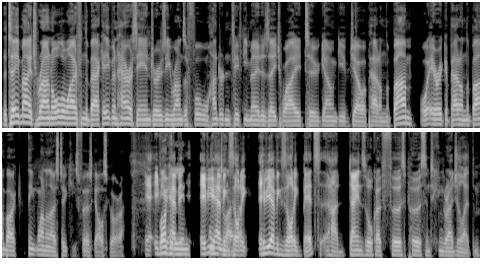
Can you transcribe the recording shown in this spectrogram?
The teammates run all the way from the back. Even Harris Andrews, he runs a full 150 metres each way to go and give Joe a pat on the bum or Eric a pat on the bum. But I think one of those two kicks first goal scorer. Yeah, if Lock you have in. if you have later. exotic if you have exotic bets, uh, Dane Zorko first person to congratulate them.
